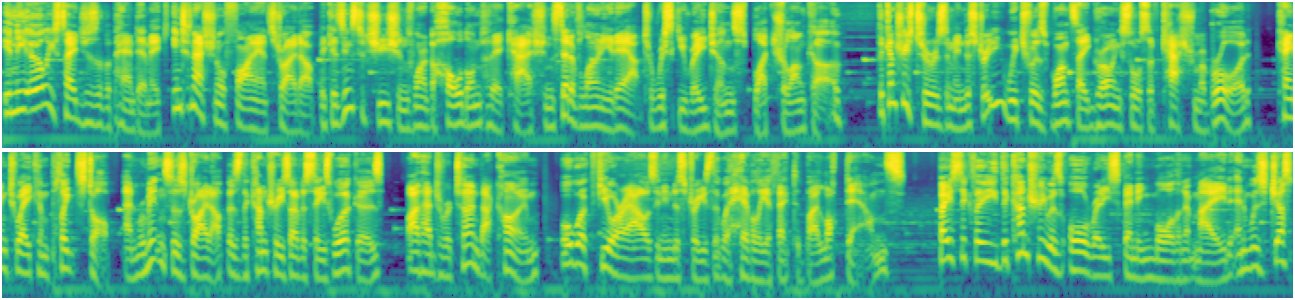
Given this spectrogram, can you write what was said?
In the early stages of the pandemic, international finance dried up because institutions wanted to hold onto their cash instead of loaning it out to risky regions like Sri Lanka. The country's tourism industry, which was once a growing source of cash from abroad, came to a complete stop, and remittances dried up as the country's overseas workers either had to return back home or work fewer hours in industries that were heavily affected by lockdowns. Basically, the country was already spending more than it made and was just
